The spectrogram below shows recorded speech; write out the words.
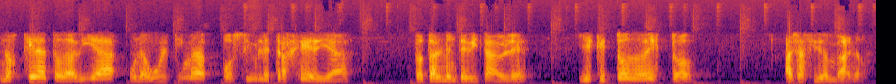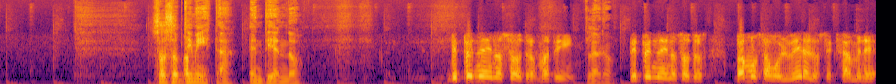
nos queda todavía una última posible tragedia totalmente evitable, y es que todo esto haya sido en vano. Sos optimista, entiendo. Depende de nosotros, Mati. Claro. Depende de nosotros. Vamos a volver a los exámenes.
